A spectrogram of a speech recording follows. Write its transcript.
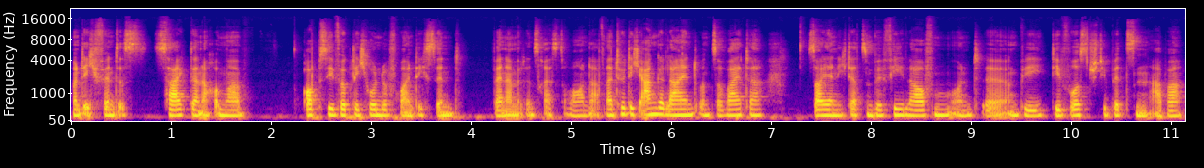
Und ich finde, es zeigt dann auch immer, ob sie wirklich hundefreundlich sind, wenn er mit ins Restaurant darf. Natürlich angeleint und so weiter. Soll ja nicht da zum Buffet laufen und äh, irgendwie die Wurst stibitzen. Aber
